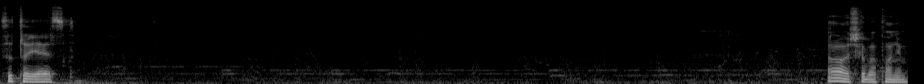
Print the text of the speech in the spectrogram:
Co to jest? O, już chyba po nim.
